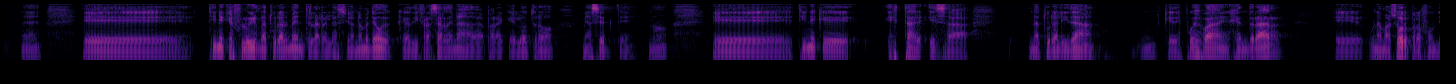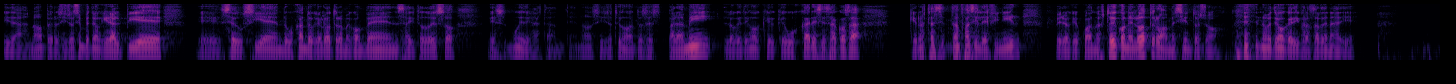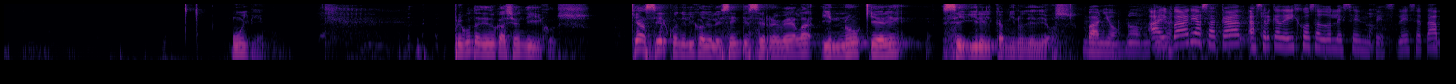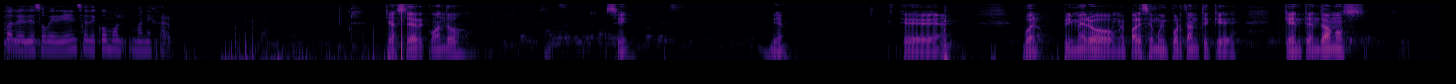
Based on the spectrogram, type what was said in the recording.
tiene que fluir naturalmente la relación, no me tengo que disfrazar de nada para que el otro me acepte. ¿no? tiene que estar esa naturalidad que después va a engendrar eh, una mayor profundidad, ¿no? Pero si yo siempre tengo que ir al pie, eh, seduciendo, buscando que el otro me convenza y todo eso, es muy desgastante, ¿no? Si yo tengo, entonces, para mí, lo que tengo que, buscar es esa cosa que no está tan fácil de definir, pero que cuando estoy con el otro me siento yo, no me tengo que disfrazar de nadie. Muy bien. Pregunta de educación de hijos. ¿Qué hacer cuando el hijo adolescente se revela y no quiere seguir el camino de Dios? Baño, no. Hay varias acá acerca de hijos adolescentes, de esa etapa de desobediencia, de cómo manejar. ¿Qué hacer cuando? Sí. Bien. Eh, bueno, primero me parece muy importante que, que entendamos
